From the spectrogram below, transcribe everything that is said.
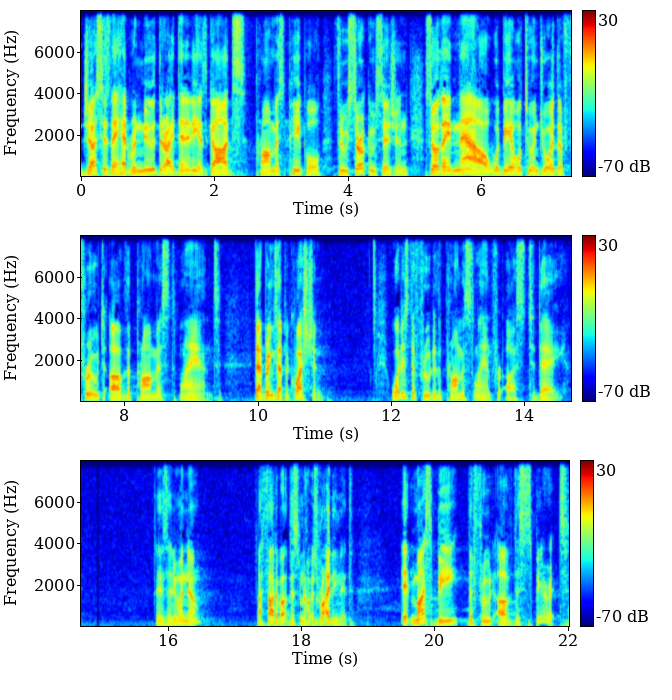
Just as they had renewed their identity as God's promised people through circumcision, so they now would be able to enjoy the fruit of the promised land. That brings up a question What is the fruit of the promised land for us today? Does anyone know? I thought about this when I was writing it. It must be the fruit of the Spirit.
